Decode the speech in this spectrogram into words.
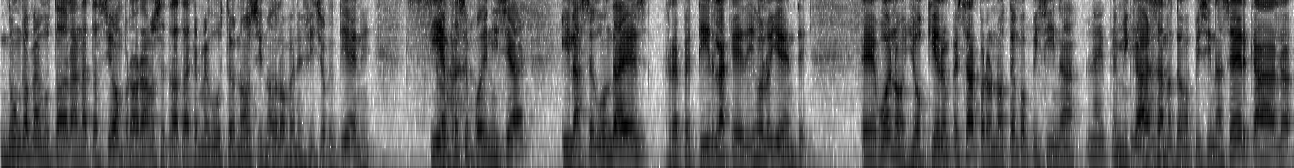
Nunca me ha gustado la natación, pero ahora no se trata de que me guste o no, sino de los beneficios que tiene. Siempre se puede iniciar. Y la segunda es repetir la que dijo el oyente. Eh, bueno, yo quiero empezar, pero no tengo piscina, en mi casa, no tengo piscina cerca.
